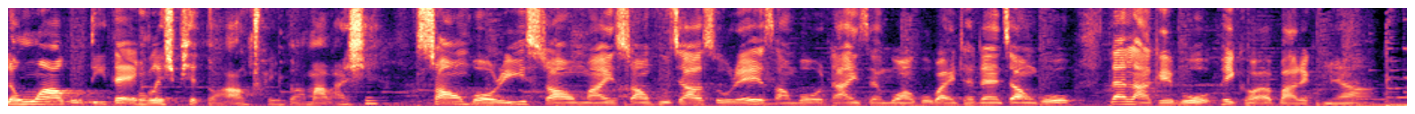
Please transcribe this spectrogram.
လုံးဝကိုတည်တဲ့ English ဖြစ်သွားအောင် train သွားမှာပါရှင် strong body strong mind strong future ဆိုတဲ့ဆောင်းပေါ်အတိုင်းဇန်ဘွားကိုပိုင်ထက်တန်းအကြောင်းကိုလှမ်းလာခဲ့ဖို့ဖိတ်ခေါ်အပ်ပါတယ်ခင်ဗျာ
